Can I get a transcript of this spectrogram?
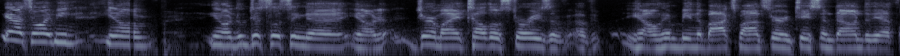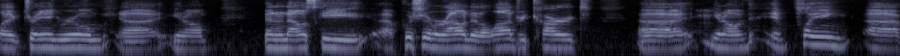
yeah. So I mean, you know, you know, just listening to you know Jeremiah tell those stories of, of you know him being the box monster and chasing him down to the athletic training room. Uh, you know, Ben Hanowski uh, pushing him around in a laundry cart. Uh, you know, playing. Uh,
